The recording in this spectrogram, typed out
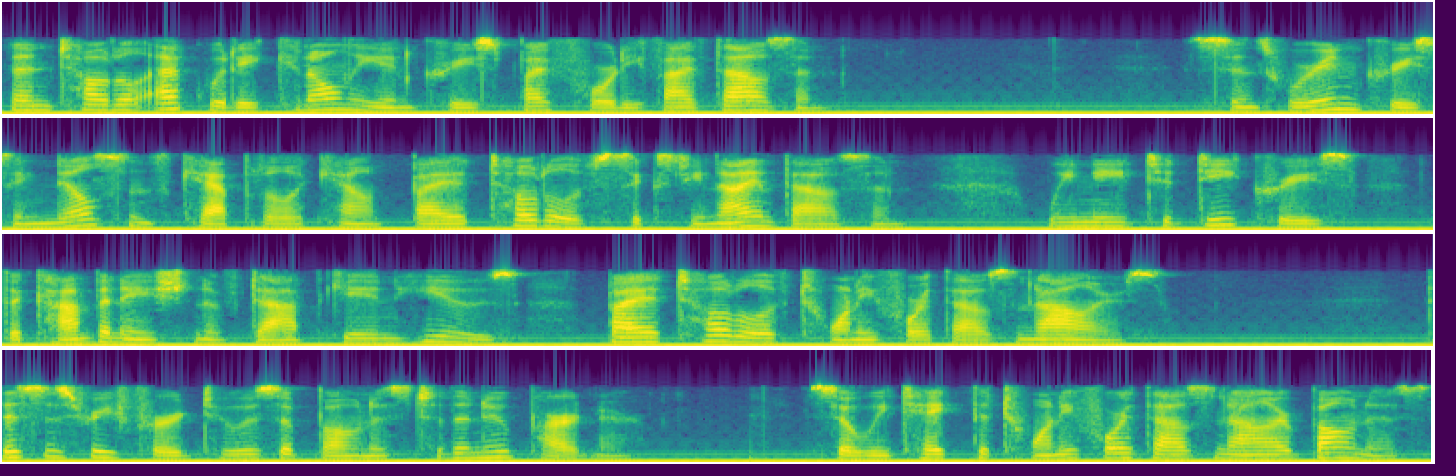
then total equity can only increase by $45,000. Since we're increasing Nilsen's capital account by a total of 69,000, we need to decrease the combination of Dopke and Hughes by a total of $24,000. This is referred to as a bonus to the new partner. So we take the $24,000 bonus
